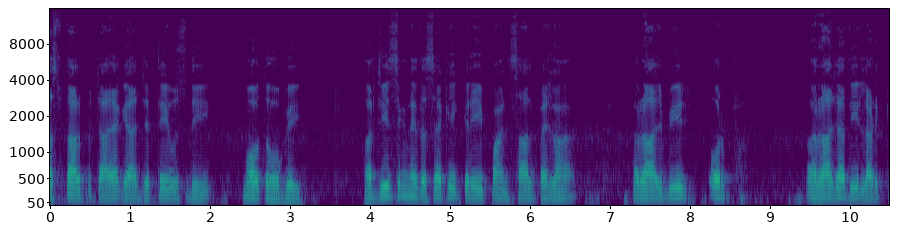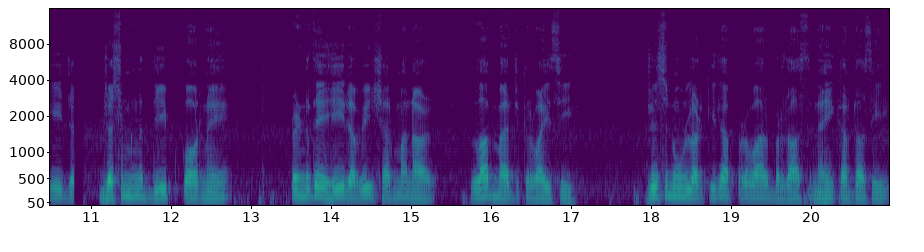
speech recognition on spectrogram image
ਹਸਪਤਾਲ ਪਹੁੰਚਾਇਆ ਗਿਆ, ਜਿੱਥੇ ਉਸ ਦੀ ਮੌਤ ਹੋ ਗਈ। ਹਰਜੀਤ ਸਿੰਘ ਨੇ ਦੱਸਿਆ ਕਿ ਕਰੀਬ 5 ਸਾਲ ਪਹਿਲਾਂ ਰਾਜਵੀਰ ਉਰਫ ਰਾਜਾ ਦੀ ਲੜਕੀ ਜ- ਜਸ਼ਮਨਦੀਪ ਕੌਰ ਨੇ ਪਿੰਡ ਦੇ ਹੀ ਰਵੀ ਸ਼ਰਮਾ ਨਾਲ ਲਵ ਮੈਰਿਜ ਕਰਵਾਈ ਸੀ, ਜਿਸ ਨੂੰ ਲੜਕੀ ਦਾ ਪਰਿਵਾਰ ਬਰਦਾਸ਼ਤ ਨਹੀਂ ਕਰਦਾ ਸੀ।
